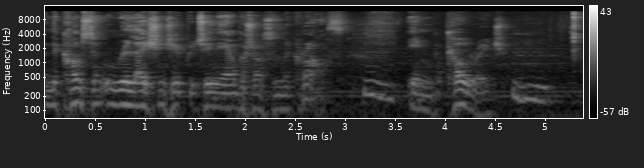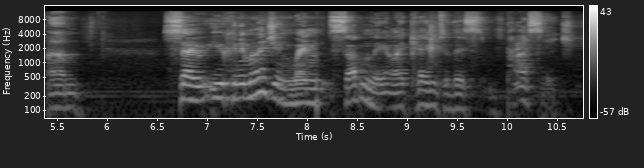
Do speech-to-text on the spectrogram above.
and the constant relationship between the albatross and the cross in Coleridge. Um, so you can imagine when suddenly I came to this passage.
